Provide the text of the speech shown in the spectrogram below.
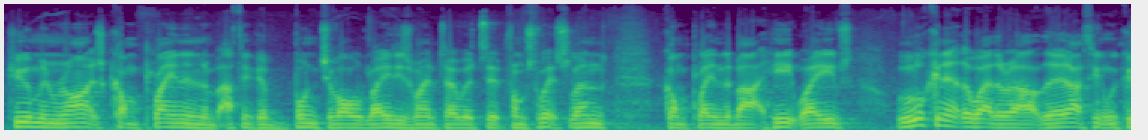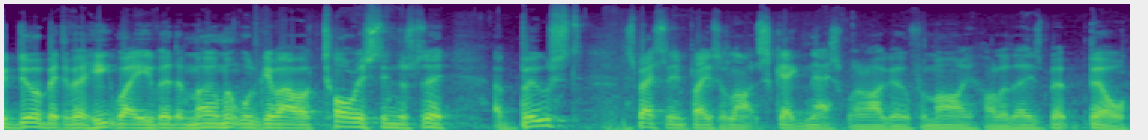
human rights. Complaining, I think a bunch of old ladies went over to, from Switzerland, complaining about heat waves. Looking at the weather out there, I think we could do a bit of a heat wave at the moment. We'll give our tourist industry a boost, especially in places like Skegness, where I go for my holidays. But Bill,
